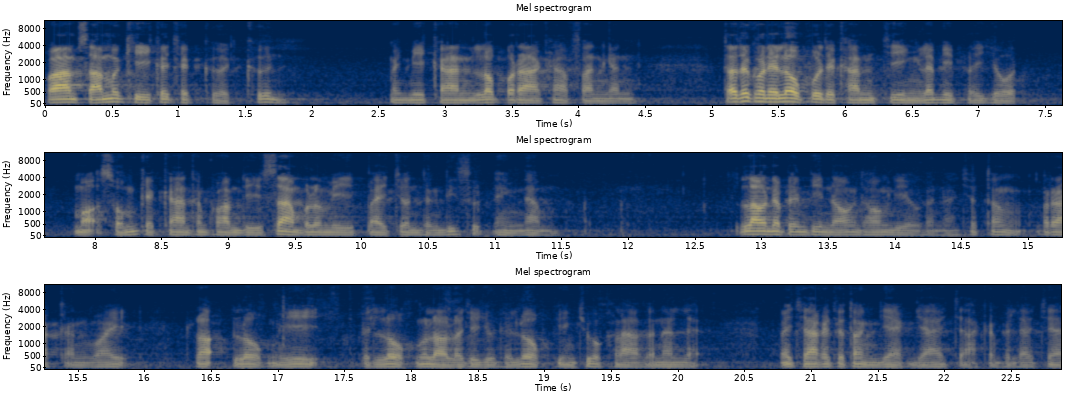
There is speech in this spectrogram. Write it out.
ความสามัคคีก็จะเกิดขึ้น ไม่มีการลบราคาฟันกันถ้าทุกคนในโลกพูดแต่คำจริงและมีประโยชน์ เหมาะสมแก่การทำความดีสร้างบารมีไปจนถึงที่สุดแห่งนำเราเนี่ยเป็นพี่น้องท้องเดียวกันนะ จะต้องรักกันไว้ เพราะโลกนี้เป็นโลกของเราเราจะอยู่ในโลกเพียงชั่วคราวเท่านั้นแหละ ไม่ช้าก็จะต้องแยกย้ายจากกันไปแล้วจ้า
